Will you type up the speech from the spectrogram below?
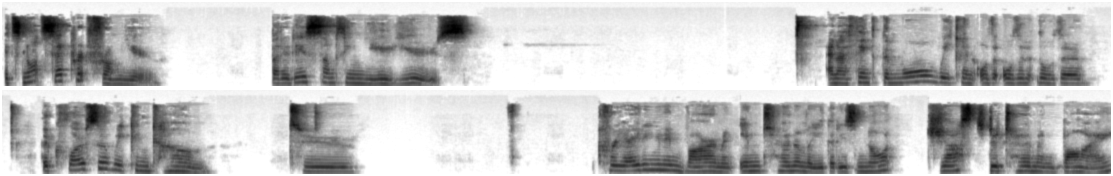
it's not separate from you, but it is something you use. And I think the more we can, or the, or the, or the the closer we can come to creating an environment internally that is not just determined by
